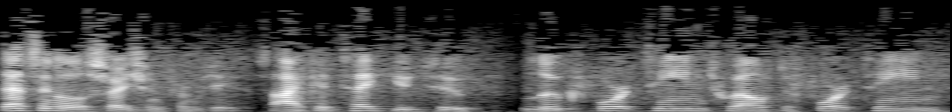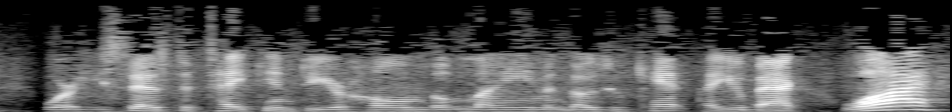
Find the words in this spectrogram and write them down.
That's an illustration from Jesus. I could take you to Luke 14, 12 to 14, where he says to take into your home the lame and those who can't pay you back. Why?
